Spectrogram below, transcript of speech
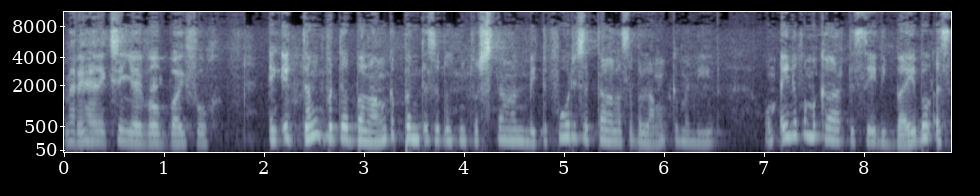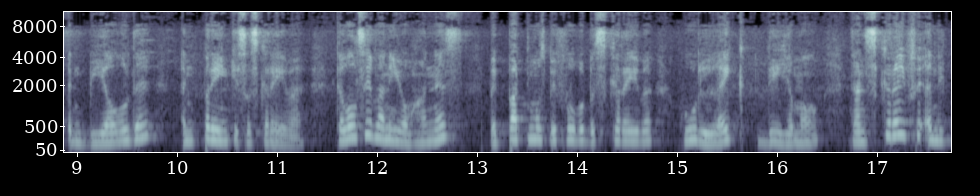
Marie, ek sien jy wil byvoeg. Ek ek dink wat 'n belangrike punt is wat ons moet verstaan metaforiese taal is 'n belangrike manier om eintlik van mekaar te sê die Bybel is in beelde, in prentjies geskrywe. Dit wil sê wanneer Johannes by Patmos byvoorbeeld beskrywe hoe lyk die hemel, dan skryf hy in die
